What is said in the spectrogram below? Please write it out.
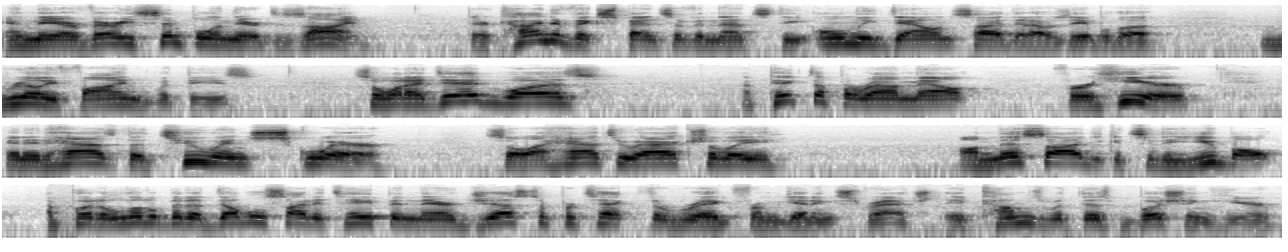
and they are very simple in their design. They're kind of expensive and that's the only downside that I was able to really find with these. So what I did was I picked up a RAM mount for here and it has the two inch square. So I had to actually, on this side you can see the U-bolt. I put a little bit of double-sided tape in there just to protect the rig from getting scratched. It comes with this bushing here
